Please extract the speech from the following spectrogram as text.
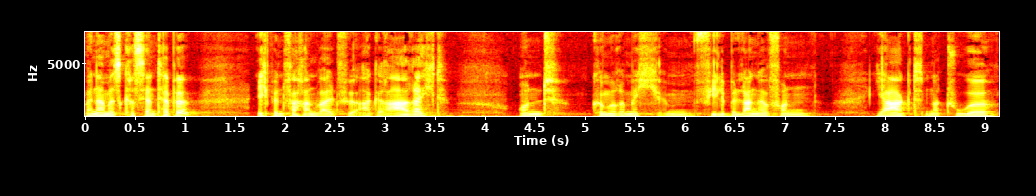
Mein Name ist Christian Teppe. Ich bin Fachanwalt für Agrarrecht und kümmere mich um viele Belange von Jagd, Natur,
